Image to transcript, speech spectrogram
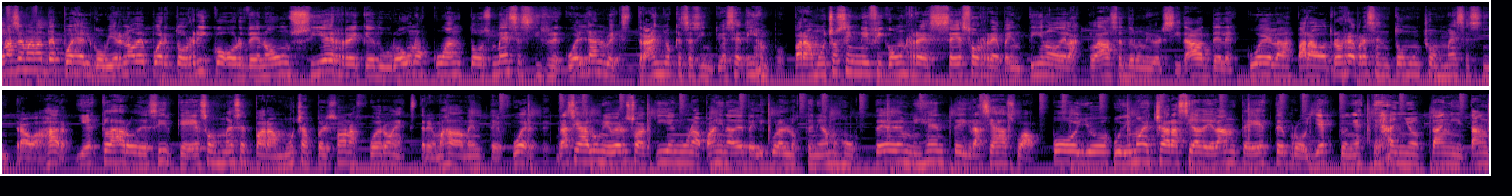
Unas semanas después, el gobierno de Puerto Rico ordenó un cierre que duró unos cuantos meses y recuerdan lo extraño que se sintió ese tiempo. Para muchos significó un receso repentino de las clases de la universidad, de la escuela. Para otros representó muchos meses sin trabajar. Y es claro decir que esos meses para muchas personas fueron extremadamente fuertes. Gracias al universo aquí en una página de películas los teníamos ustedes, mi gente, y gracias a su apoyo pudimos echar hacia adelante este proyecto en este año tan y tan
